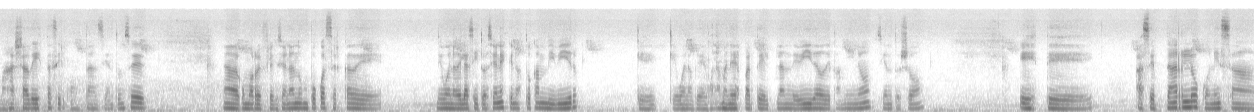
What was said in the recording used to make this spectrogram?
más allá de esta circunstancia. Entonces, nada, como reflexionando un poco acerca de, bueno, de las situaciones que nos tocan vivir, que, que bueno, que de alguna manera es parte del plan de vida o de camino, siento yo. Este, aceptarlo con esa,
